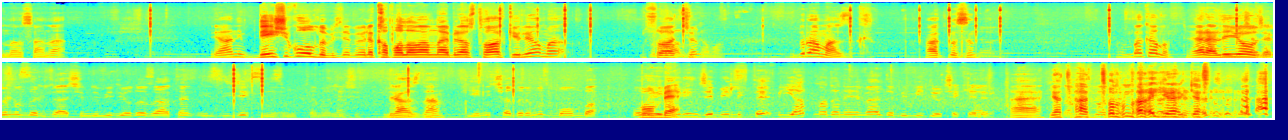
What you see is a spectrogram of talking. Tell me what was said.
Ondan sonra yani değişik oldu bize böyle kapalı alanlar biraz tuhaf geliyor ama Suatçım Duramazdık ama. duramazdık. Haklısın. Bakalım. Herhalde iyi olacak. Çadırımız da güzel. Şimdi videoda zaten izleyeceksiniz muhtemelen. Birazdan. Yeni çadırımız bomba. Oraya Bombe. girince birlikte bir yatmadan evvel de bir video çekelim. He, yatağa tulumlara girerken.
